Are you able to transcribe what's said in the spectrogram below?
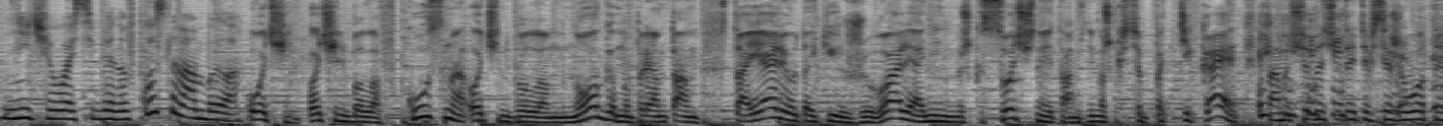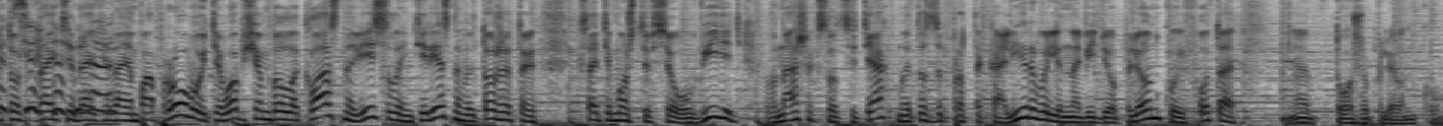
Ничего себе, ну вкусно вам было? Очень, очень было вкусно, очень было много. Мы прям там стояли, вот такие жевали, они немножко сочные, там немножко все подтекает. Там еще, значит, эти все животные тоже дайте, дайте, дай им попробуйте. В общем, было классно, весело, интересно. Вы тоже это, кстати, можете все увидеть в наших соцсетях. Мы это запротоколировали на видеопленку и фото э, тоже пленку.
